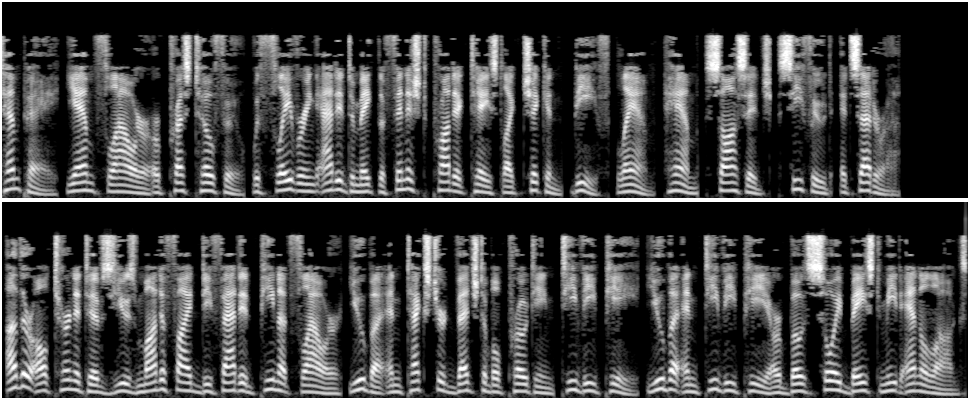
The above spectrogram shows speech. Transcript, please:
tempeh, yam flour or pressed tofu, with flavoring added to make the finished product taste like chicken, beef, lamb, ham, sausage, seafood, etc. Other alternatives use modified defatted peanut flour, yuba and textured vegetable protein (TVP). Yuba and TVP are both soy-based meat analogues,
